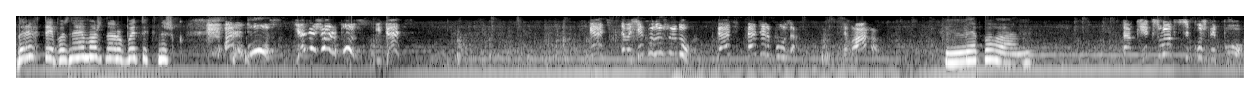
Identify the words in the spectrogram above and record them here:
берегти, бо з нею можна робити книжку. Арбуз! Я знайшов арбуз! І п'ять! П'ять! Давай всіх хороший дух! П'ять, п'ять арбуза! Непогано? Непогано. Так, як зводиться кожний блок?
